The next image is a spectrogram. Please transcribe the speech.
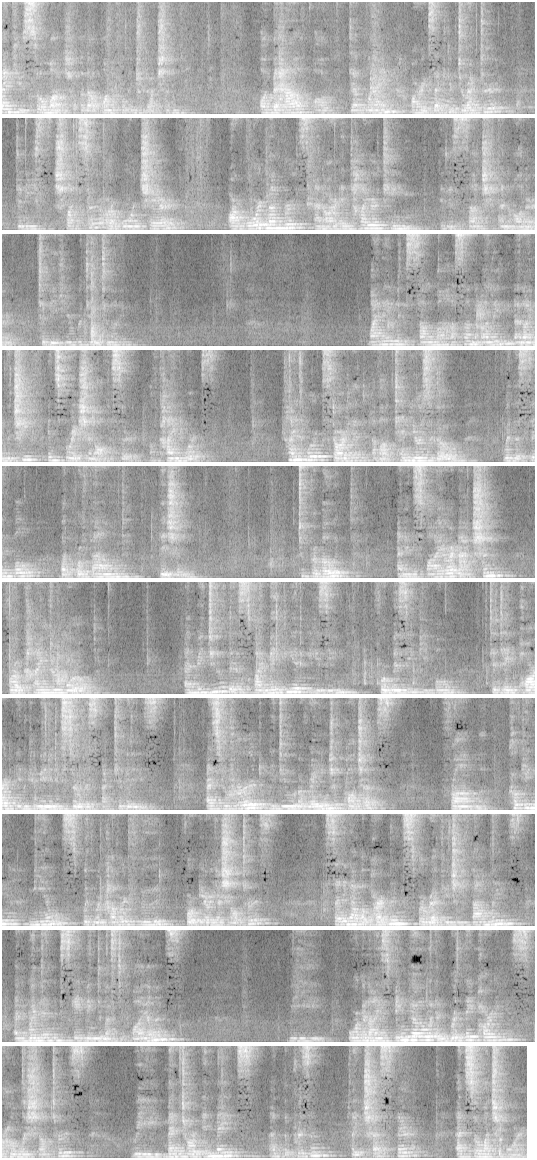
Thank you so much for that wonderful introduction. On behalf of Deb Lang, our Executive Director, Denise Schlechter, our Board Chair, our board members, and our entire team, it is such an honor to be here with you tonight. My name is Salma Hasan Ali, and I'm the Chief Inspiration Officer of KindWorks. KindWorks started about 10 years ago with a simple but profound vision to promote and inspire action for a kinder world. And we do this by making it easy for busy people to take part in community service activities. As you heard, we do a range of projects from cooking meals with recovered food for area shelters, setting up apartments for refugee families and women escaping domestic violence. We organize bingo and birthday parties for homeless shelters. We mentor inmates at the prison, play chess there, and so much more.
